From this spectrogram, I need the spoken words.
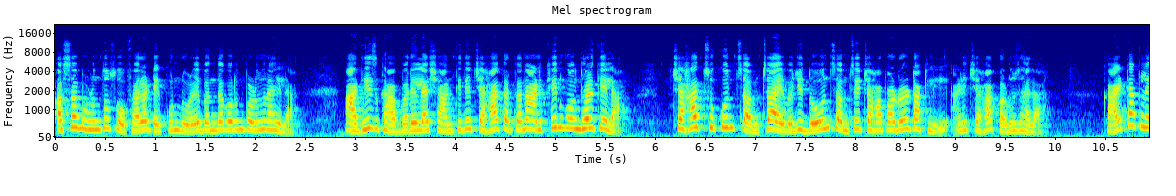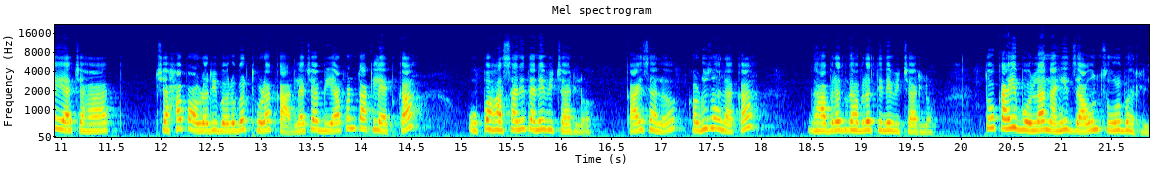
असं म्हणून तो सोफ्याला टेकून डोळे बंद करून पडून राहिला. आधीच घाबरलेल्या शांतीने चहा करताना आणखीन गोंधळ केला. चहा चुकून चमचाऐवजी दोन चमचे चहा पावडर टाकली आणि चहा कडू झाला. काय टाकलं या चहात? चहा पावडरीबरोबर थोड्या कारल्याच्या बिया पण टाकल्या आहेत का? उपहासाने त्याने विचारलं. काय झालं? कडू झाला का? घाबरत घाबरत तिने विचारलं. तो काही बोलला नाही जाऊन चूळ भरली.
